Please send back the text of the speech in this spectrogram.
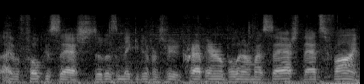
I have a Focus Sash, so it doesn't make a difference for your Crabhammer pulling on my Sash. That's fine.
